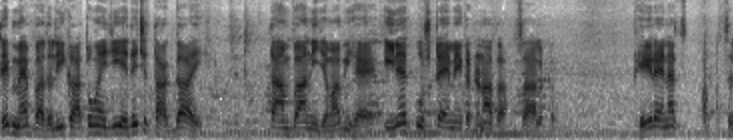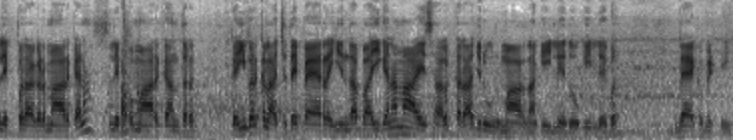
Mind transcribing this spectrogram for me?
ਤੇ ਮੈਂ ਬਦਲੀ ਕਾਤੋਂ ਹੈ ਜੀ, ਇਹਦੇ ਚ ਤਾਗਾ ਹੈ। ਤਾਂਬਾ ਨਹੀਂ ਜਮਾ ਵੀ ਹੈ। ਇਹਨੇ ਕੁਛ ਟਾਈਮੇ ਕੱਢਣਾ ਤਾਂ, ਸਾਲਕ। ਫੇਰ ਇਹਨਾਂ ਸਲਿੱਪ ਰਗੜ ਮਾਰ ਕੇ ਨਾ, ਸਲਿੱਪ ਮਾਰ ਕੇ ਅੰਦਰ ਕਈ ਵਾਰ ਕਲੱਚ ਤੇ ਪੈਰ ਰਹੀ ਜਾਂਦਾ, ਬਾਈ ਕਹਿੰਦਾ ਮੈਂ ਆਏ ਸਾਲ ਕਰਾ, ਜ਼ਰੂਰ ਮਾਰਦਾ ਕਿੱਲੇ, ਦੋ ਕਿੱਲੇ, ਪਰ ਬੈਕ ਮਿੱਟੀ।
